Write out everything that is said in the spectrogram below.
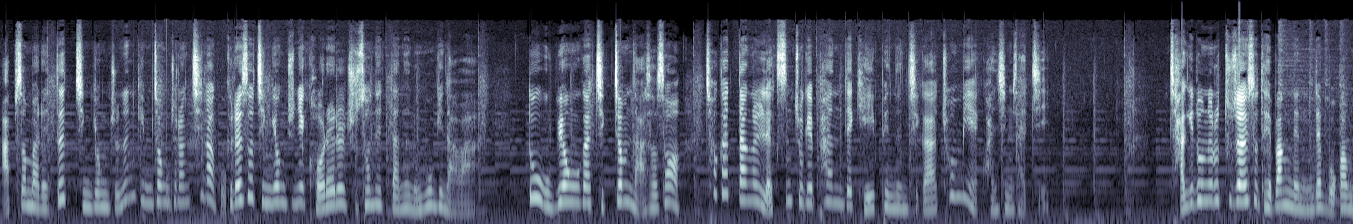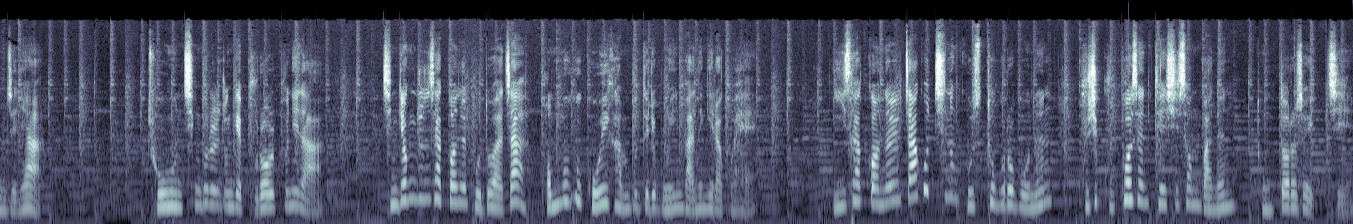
앞서 말했듯 진경준은 김정주랑 친하고 그래서 진경준이 거래를 주선했다는 의혹이 나와. 또 우병우가 직접 나서서 처가 땅을 넥슨 쪽에 파는데 개입했는지가 초미의 관심사지. 자기 돈으로 투자해서 대박 냈는데 뭐가 문제냐? 좋은 친구를 둔 게 부러울 뿐이다. 진경준 사건을 보도하자 법무부 고위 간부들이 모인 반응이라고 해. 이 사건을 짜고 치는 고스톱으로 보는 99%의 시선과는 동떨어져 있지.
